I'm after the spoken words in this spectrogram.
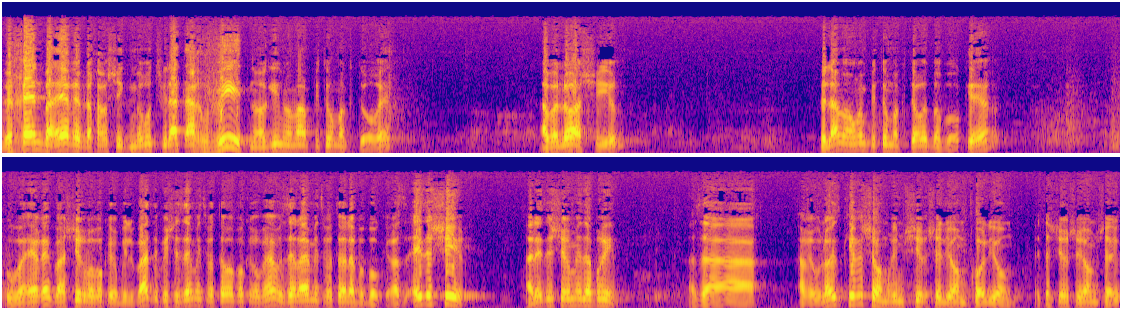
וכן בערב, לאחר שיגמרו תפילת ערבית, נוהגים לומר פיתום הקטורת, אבל לא השיר. ולמה אומרים פיתום הקטורת בבוקר? ובערב, והשיר בבוקר בלבד, לפי שזה מצוותו בבוקר ובערב, וזה לא היה מצוותו אלא בבוקר. אז איזה שיר? על איזה שיר מדברים? אז ה... הרי הוא לא הזכיר שאומרים שיר של יום כל יום, את השיר של יום שהיו...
